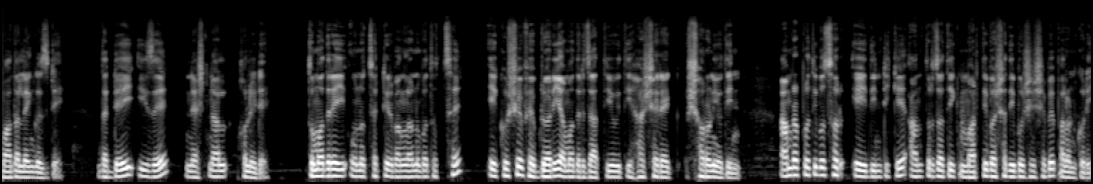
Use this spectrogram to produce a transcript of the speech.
mother language day the day is a national holiday তোমাদের এই অনুচ্ছেদটির বাংলা অনুবাদ হচ্ছে একুশে ফেব্রুয়ারি আমাদের জাতীয় ইতিহাসের এক স্মরণীয় দিন। আমরা প্রতি বছর এই দিনটিকে আন্তর্জাতিক মাতৃভাষা দিবস হিসেবে পালন করি।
